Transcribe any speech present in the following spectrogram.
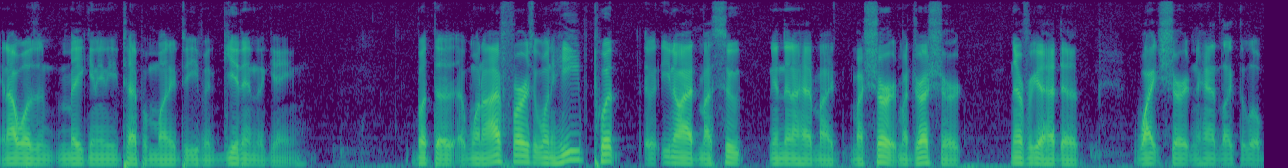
and I wasn't making any type of money to even get in the game. But the when I first when he put uh, you know I had my suit and then I had my my shirt my dress shirt. Never forget I had the white shirt and had like the little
